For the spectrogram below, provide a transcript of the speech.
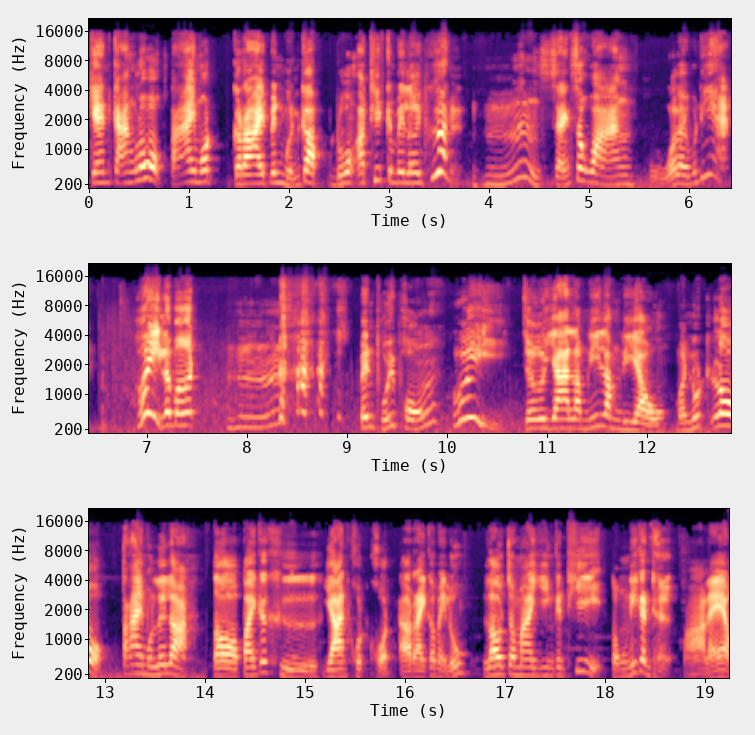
แกนกลางโลกตายหมด กลายเป็นเหมือนกับดวงอาทิตย์กันไปเลยเพื่อนหืแสงสว่างโหอะไรวะเนี่ย เฮ้ยระเบิดหือเป็นผุยผง เฮ้ย เจอยานลำนี้ลำเดียว มนุษย์โลก ตายหมดเลยล่ะ ต่อไปก็คือยานขดขดๆอะไรก็ไม่รู้ เราจะมายิงกันที่ตรงนี้กันเถอะ มาแล้ว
